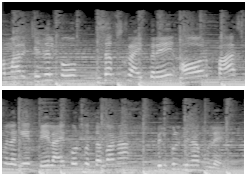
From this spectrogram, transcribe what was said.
हमारे चैनल को सब्सक्राइब करें और पास में लगे बेल आइकन को दबाना बिल्कुल भी ना भूलें।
